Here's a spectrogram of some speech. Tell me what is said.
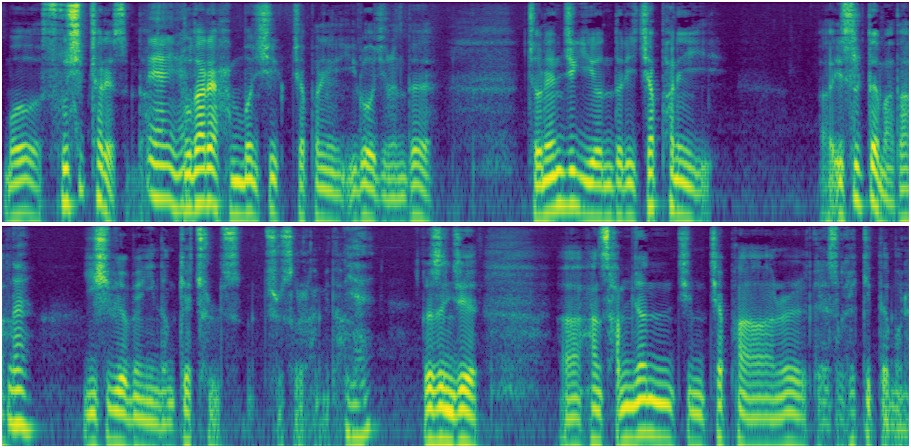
뭐 수십 차례 했습니다. 예, 예. 두 달에 한 번씩 재판이 이루어지는데 전현직 의원들이 재판이 어, 있을 때마다 네. 20여 명이 넘게 출석, 출석을 합니다. 예. 그래서 이제 어, 한 3년 지금 재판을 계속 했기 때문에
